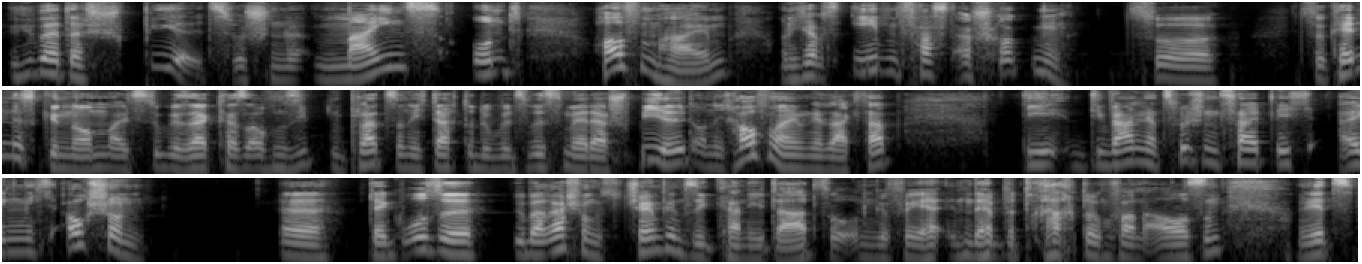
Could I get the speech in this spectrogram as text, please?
über das Spiel zwischen Mainz und Hoffenheim. Und ich habe es eben fast erschrocken zur, zur Kenntnis genommen, als du gesagt hast, auf dem siebten Platz und ich dachte, du willst wissen, wer da spielt. Und ich Hoffenheim gesagt habe, die, die waren ja zwischenzeitlich eigentlich auch schon äh, der große Überraschungs-Champions League-Kandidat, so ungefähr in der Betrachtung von außen. Und jetzt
